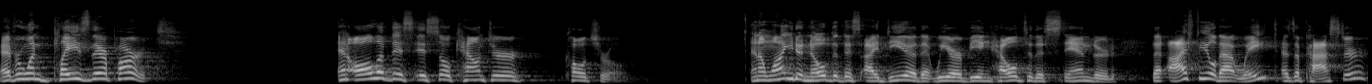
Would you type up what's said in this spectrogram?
Everyone plays their part. And all of this is so countercultural. And I want you to know that this idea that we are being held to this standard, that I feel that weight as a pastor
